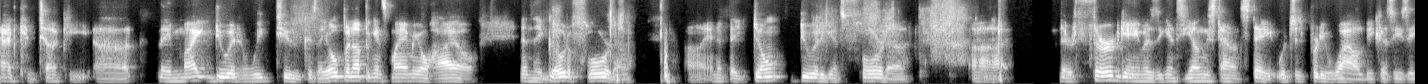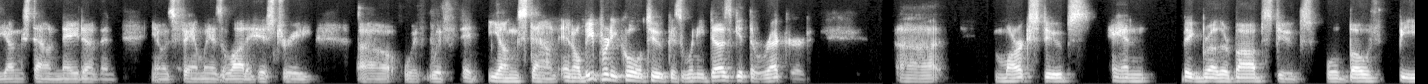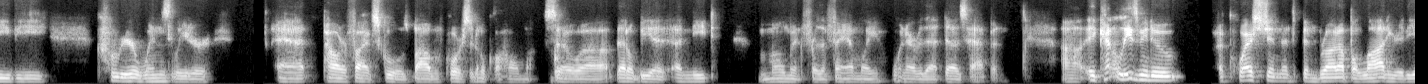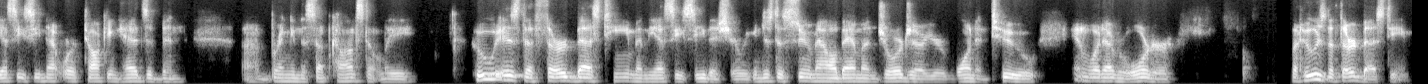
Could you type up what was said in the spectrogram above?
at Kentucky. Uh, they might do it in week two because they open up against Miami, Ohio, then they go to Florida. Uh, and if they don't do it against Florida, uh, their third game is against Youngstown State, which is pretty wild because he's a Youngstown native and you know his family has a lot of history uh, with with Youngstown, and it'll be pretty cool too because when he does get the record, uh, Mark Stoops and big brother Bob Stoops will both be the career wins leader at Power Five schools. Bob, of course, at Oklahoma. So uh, that'll be a, a, neat moment for the family whenever that does happen. Uh, it kind of leads me to a question that's been brought up a lot here. The SEC Network talking heads have been uh, bringing this up constantly who is the third best team in the SEC this year? We can just assume Alabama and Georgia are your one and two in whatever order. But who is the third best team?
